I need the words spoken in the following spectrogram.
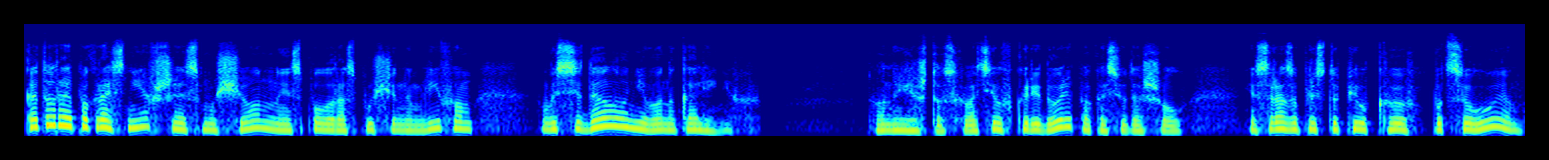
которая, покрасневшая, смущенная, с полураспущенным лифом, восседала у него на коленях. Он ее что, схватил в коридоре, пока сюда шел, и сразу приступил к поцелуям?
